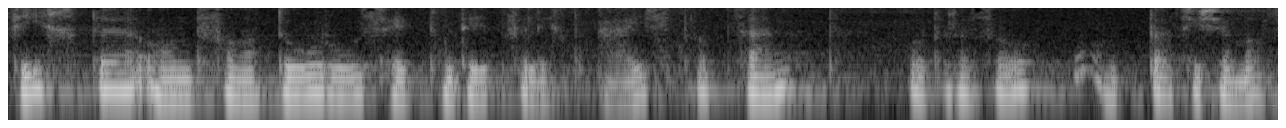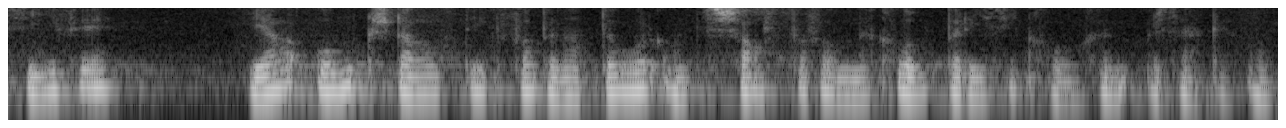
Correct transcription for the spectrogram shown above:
Fichten und von Natur aus hätten wir dort vielleicht 1 Prozent oder so. Und das ist eine massive ja, Umgestaltung von der Natur und das Schaffen von einem Klumpenrisiko, könnte man sagen. Und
